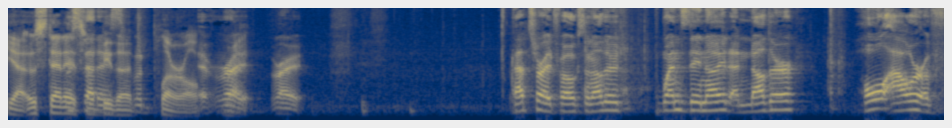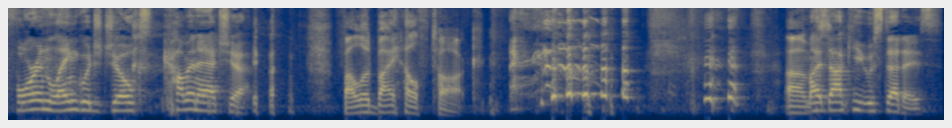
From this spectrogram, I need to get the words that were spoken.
Yeah, ustedes, would be the would- plural. Uh, Right, right. That's right, folks. Another Wednesday night, another whole hour of foreign language jokes coming at you. Followed by health talk. My daki ustedes.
